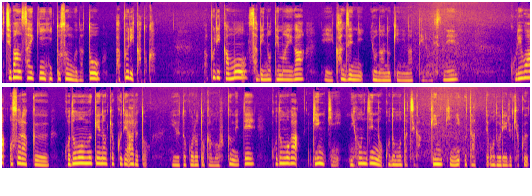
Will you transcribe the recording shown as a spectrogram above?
一番最近ヒットソングだと「パプリカ」とかパプリカもサビの手前が、えー、完全に夜な抜きになっているんですね。これはおそらく子供向けの曲であるというところとかも含めて子供が元気に日本人の子供たちが元気に歌って踊れる曲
